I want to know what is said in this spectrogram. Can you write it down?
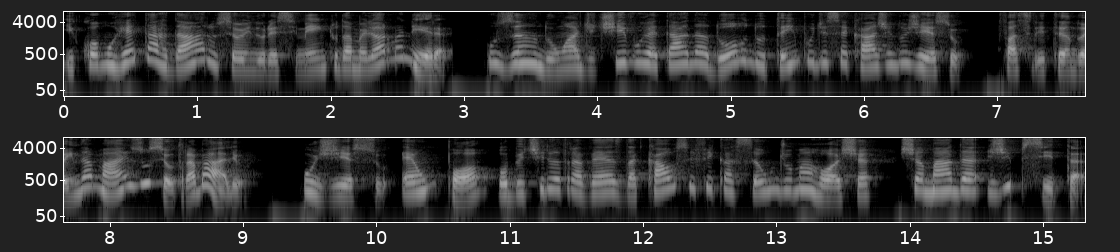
e como retardar o seu endurecimento da melhor maneira, usando um aditivo retardador do tempo de secagem do gesso, facilitando ainda mais o seu trabalho. O gesso é um pó obtido através da calcificação de uma rocha chamada gipsita.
